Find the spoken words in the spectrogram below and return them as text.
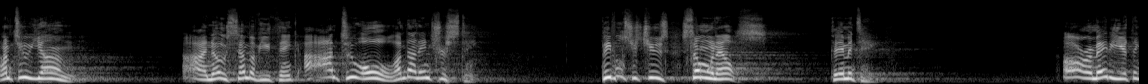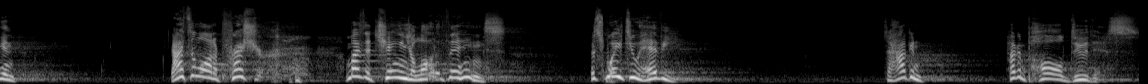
I'm too young. I know some of you think, I'm too old. I'm not interesting. People should choose someone else to imitate. Or maybe you're thinking, that's a lot of pressure. I'm about to change a lot of things. It's way too heavy. So, how can, how can Paul do this?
